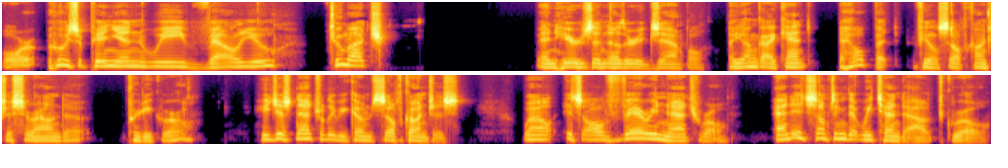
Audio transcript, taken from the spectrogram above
or whose opinion we value too much. And here's another example. A young guy can't help but feel self conscious around a pretty girl. He just naturally becomes self conscious. Well, it's all very natural. And it's something that we tend to outgrow.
